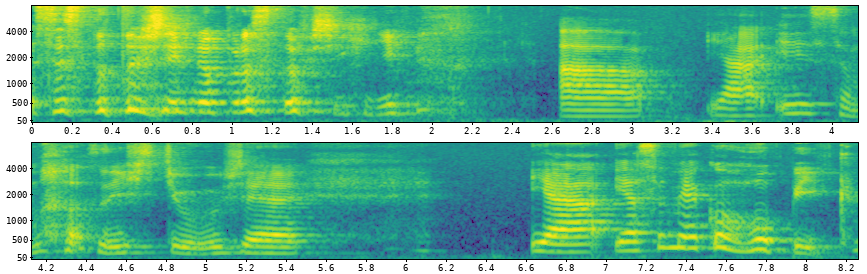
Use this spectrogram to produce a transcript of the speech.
se stotožní naprosto všichni. A já i sama zjišťuju, že já, já jsem jako hopík,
